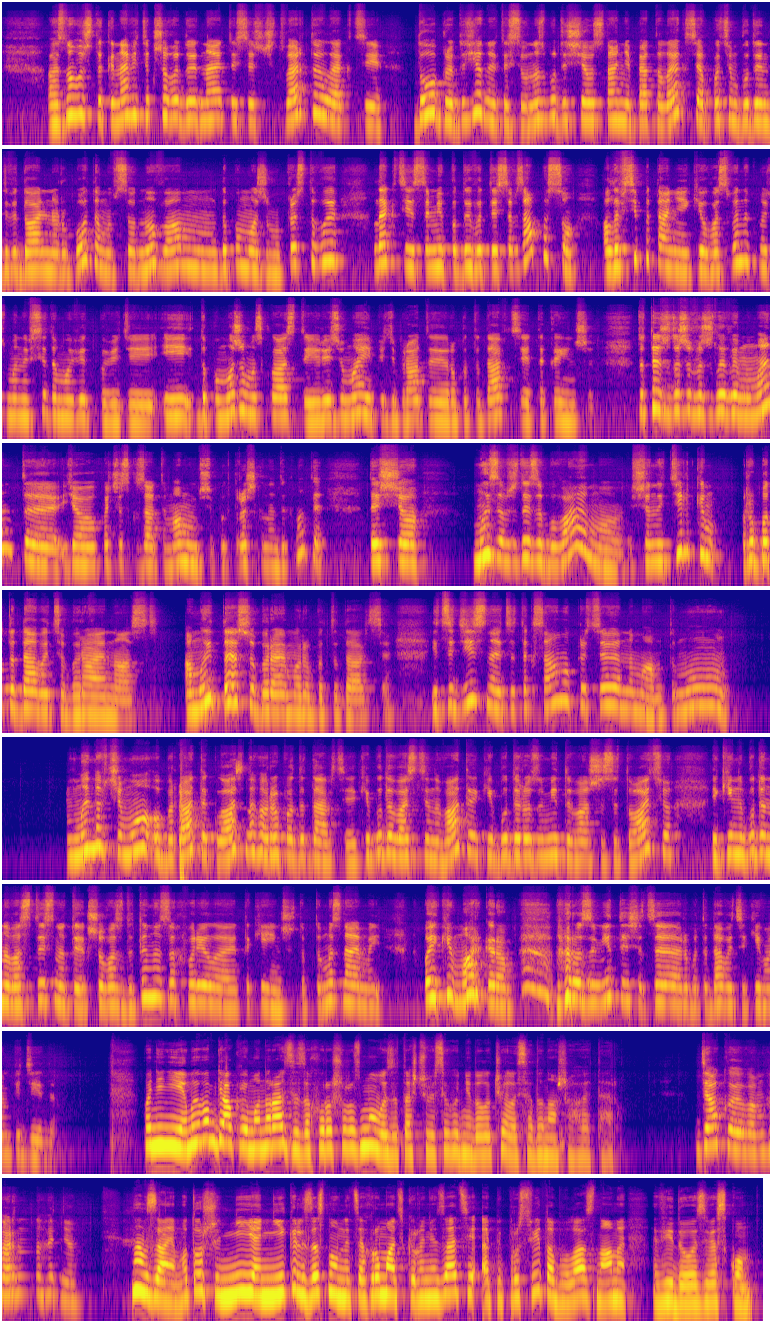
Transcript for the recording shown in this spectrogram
Знову ж таки, навіть якщо ви доєднаєтеся з четвертої лекції, добре, доєднуйтеся. У нас буде ще остання п'ята лекція, потім буде індивідуальна робота. Ми все одно вам допоможемо. Просто ви лекції самі подивитеся в запису, але всі питання, які у вас виникнуть, ми не всі дамо відповіді і допоможемо скласти і резюме, і підібрати роботодавця, і таке інше. То теж дуже важливий момент. е, Я хочу сказати мамам, щоб їх трошки надихнути, те, що ми завжди забуваємо, що не тільки роботодавець обирає нас, а ми теж обираємо роботодавця. І це дійсно, це так само працює на мам. Тому ми навчимо обирати класного роботодавця, який буде вас цінувати, який буде розуміти вашу ситуацію, який не буде на вас тиснути, якщо у вас дитина захворіла, і таке інше. Тобто ми знаємо, по яким маркерам розуміти, що це роботодавець, який вам підійде. Пані Нія, ми вам дякуємо наразі за хорошу розмову за те, що ви сьогодні долучилися до нашого етеру. Дякую вам, гарного дня. Навзаєм. Отож, Нія Нікель, засновниця громадської організації Епіпросвіта, була з нами відеозв'язком.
